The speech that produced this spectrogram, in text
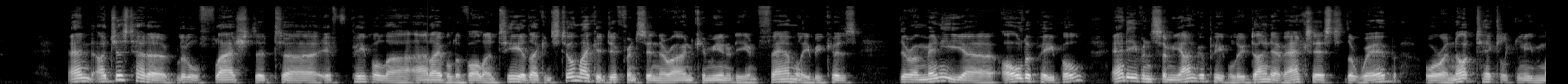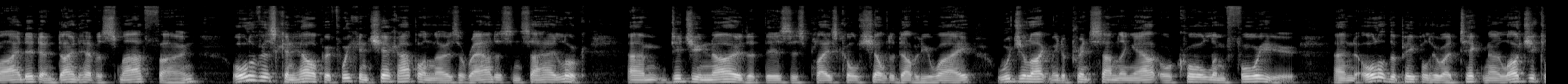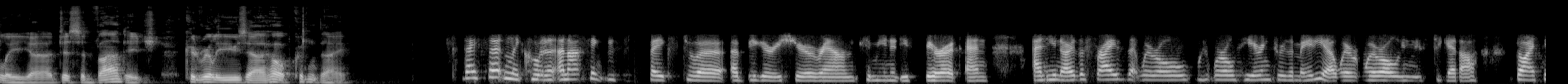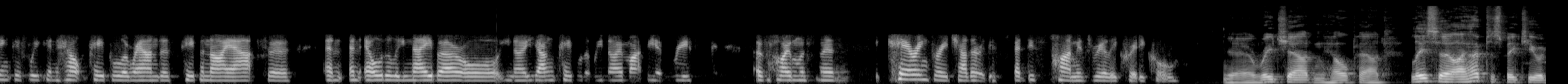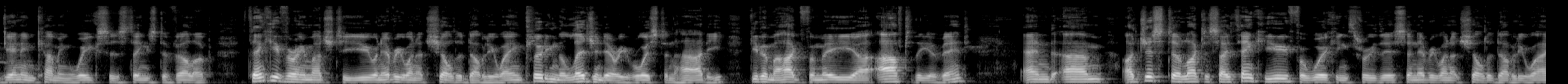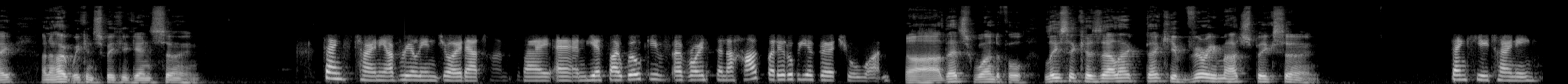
And I just had a little flash that uh, if people uh, aren't able to volunteer, they can still make a difference in their own community and family because there are many uh, older people and even some younger people who don't have access to the web or are not technically minded and don't have a smartphone. All of us can help if we can check up on those around us and say, hey, look, um, did you know that there's this place called Shelter WA? Would you like me to print something out or call them for you? And all of the people who are technologically uh, disadvantaged could really use our help, couldn't they? They certainly could, and I think this speaks to a, a bigger issue around community spirit and and you know the phrase that we're all we're all hearing through the media. We're we're all in this together. So I think if we can help people around us keep an eye out for an, an elderly neighbour or you know young people that we know might be at risk of homelessness, caring for each other at this at this time is really critical. Yeah, reach out and help out. Lisa, I hope to speak to you again in coming weeks as things develop. Thank you very much to you and everyone at Shelter WA, including the legendary Royston Hardy. Give him a hug for me uh, after the event. And um, I'd just uh, like to say thank you for working through this and everyone at Shelter WA, and I hope we can speak again soon. Thanks, Tony. I've really enjoyed our time today. And yes, I will give a Royston a hug, but it'll be a virtual one. Ah, that's wonderful. Lisa Kazalak, thank you very much. Speak soon. Thank you, Tony.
